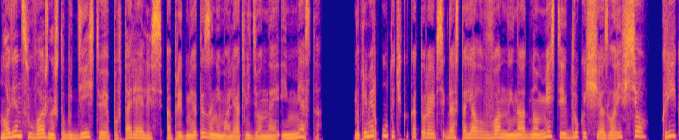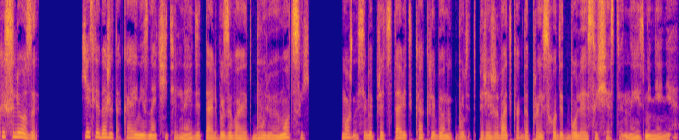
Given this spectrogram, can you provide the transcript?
Младенцу важно, чтобы действия повторялись, а предметы занимали отведенное им место. Например, уточка, которая всегда стояла в ванной на одном месте и вдруг исчезла, и все, крик и слезы. Если даже такая незначительная деталь вызывает бурю эмоций, можно себе представить, как ребенок будет переживать, когда происходят более существенные изменения.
